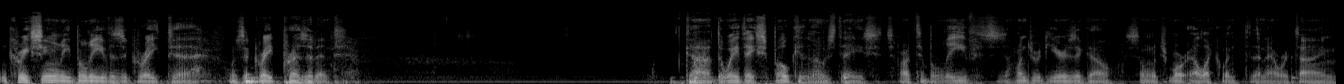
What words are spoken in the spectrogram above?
increasingly believe is a great uh, was a great president. God, the way they spoke in those days, it's hard to believe. This is a hundred years ago. So much more eloquent than our time.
